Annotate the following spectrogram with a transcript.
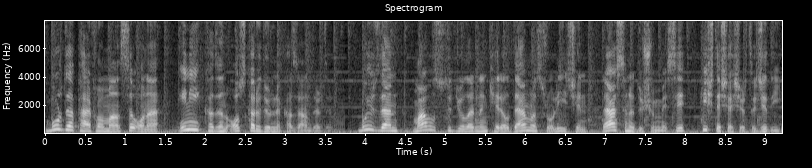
Burada performansı ona en iyi kadın Oscar ödülünü kazandırdı. Bu yüzden Marvel stüdyolarının Carol Danvers rolü için Larson'ı düşünmesi hiç de şaşırtıcı değil.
